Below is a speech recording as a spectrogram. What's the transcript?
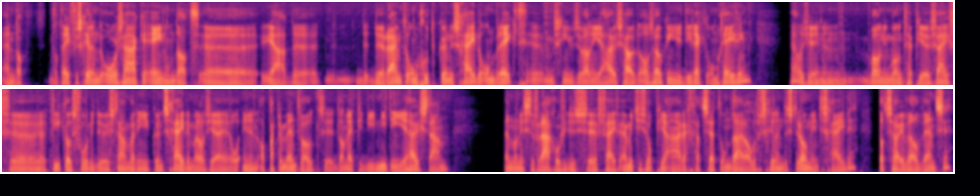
en dat dat heeft verschillende oorzaken. Eén, omdat uh, ja, de, de, de, ruimte om goed te kunnen scheiden ontbreekt. Uh, misschien zowel in je huishouden als ook in je directe omgeving. Als je in een woning woont, heb je vijf uh, kliko's voor de deur staan waarin je kunt scheiden. Maar als jij in een appartement woont, dan heb je die niet in je huis staan. En dan is de vraag of je dus vijf emmertjes op je aanrecht gaat zetten om daar alle verschillende stromen in te scheiden. Dat zou je wel wensen.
